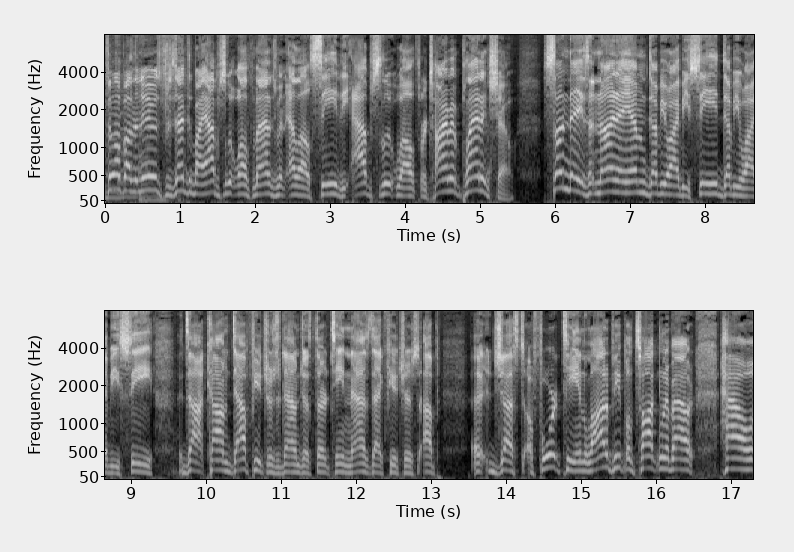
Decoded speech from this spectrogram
Fill up on the news presented by Absolute Wealth Management LLC, the Absolute Wealth Retirement Planning Show. Sundays at 9 a.m. WIBC, WIBC.com. Dow futures are down just 13. NASDAQ futures up uh, just 14. A lot of people talking about how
